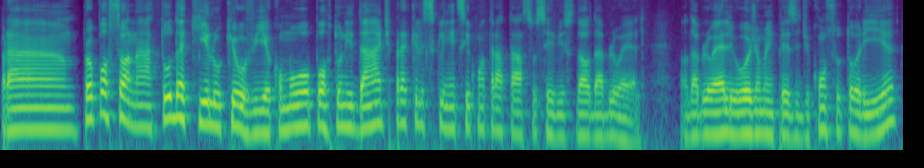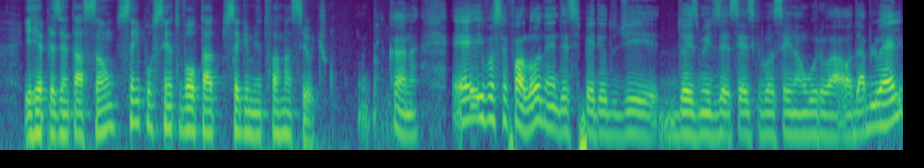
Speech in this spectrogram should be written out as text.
para proporcionar tudo aquilo que eu via como oportunidade para aqueles clientes que contratassem o serviço da OWL. A OWL hoje é uma empresa de consultoria e representação 100% voltado para o segmento farmacêutico. Bacana. É, e você falou né, desse período de 2016 que você inaugurou a OWL,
